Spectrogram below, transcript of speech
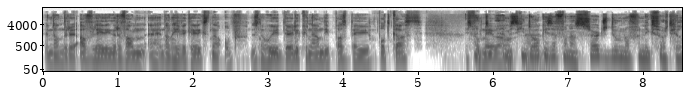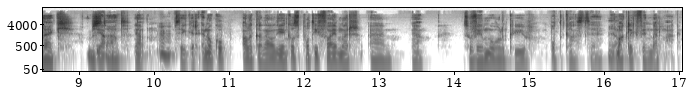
een andere afleiding ervan. Eh, en dan geef ik redelijk snel op. Dus een goede, duidelijke naam die past bij je podcast, is voor En mij wel... en misschien eh, ook eens even een search doen of er niks soortgelijk bestaat. Ja, zeker. En ook op alle kanalen, niet enkel Spotify, maar ehm, ja, zoveel mogelijk uw podcast eh, Ja. makkelijk vindbaar maken.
